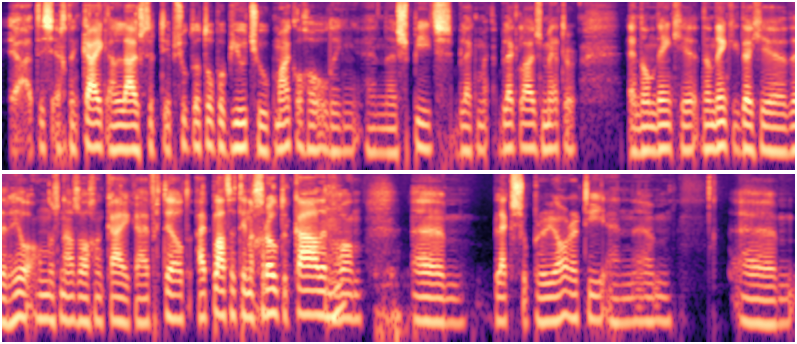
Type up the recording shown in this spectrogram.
Ja, het is echt een kijk- en luistertip. Zoek dat op op YouTube. Michael Holding en Speech, Black, Black Lives Matter. En dan denk, je, dan denk ik dat je er heel anders naar zal gaan kijken. Hij vertelt, hij plaatst het in een groter kader mhm. van um, black superiority en um,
